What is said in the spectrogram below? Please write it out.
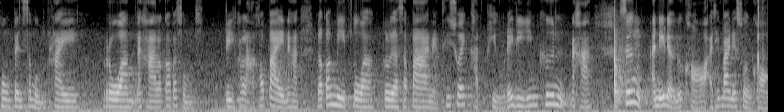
คงเป็นสมุนไพรรวมนะคะ แล้วก็ผสมตรีผลาเข้าไปนะคะ แล้วก็มีตัวเกลือสปาเนี่ยที่ช่วยขัดผิวได้ดียิ่งขึ้นนะคะ ซึ่งอันนี้เดี๋ยวนุขออธิบายในส่วนของ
